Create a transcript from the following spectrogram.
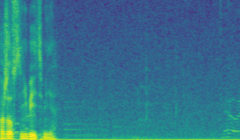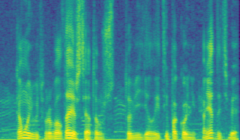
Пожалуйста, не бейте меня. Кому-нибудь проболтаешься о том, что видел, и ты покойник. Понятно тебе?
